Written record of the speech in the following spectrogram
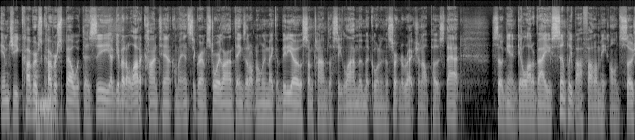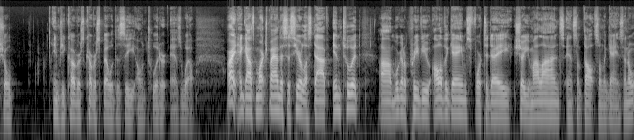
MG Covers, cover spell with a Z. I give out a lot of content on my Instagram storyline, things I don't normally make a video. Sometimes I see line movement going in a certain direction, I'll post that. So again, get a lot of value simply by following me on social. MG Covers, cover spell with a Z on Twitter as well. All right, hey guys, March Madness is here. Let's dive into it. Um, we're going to preview all of the games for today, show you my lines and some thoughts on the games. And I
